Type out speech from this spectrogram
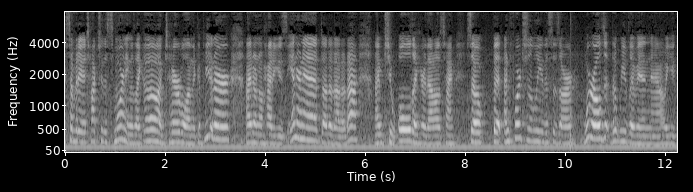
somebody I talked to this morning was like, oh, I'm terrible on the computer. I don't know how to use the internet, da da da da da. I'm too old. I hear that all the time. So, but unfortunately, this is our world that we live in now. You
